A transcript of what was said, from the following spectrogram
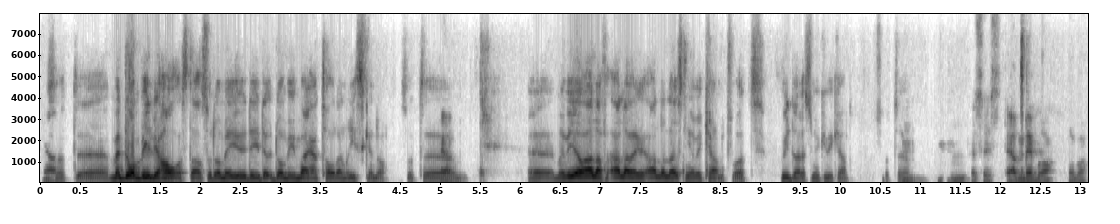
Ja. Att, eh, men de vill ju ha oss där, så de är ju, de är ju med att ta den risken då. Att, eh, ja. Eh, men vi gör alla, alla, alla lösningar vi kan för att skydda det så mycket vi kan. Att, mm. Mm. Precis, ja men det är bra. Det är bra.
